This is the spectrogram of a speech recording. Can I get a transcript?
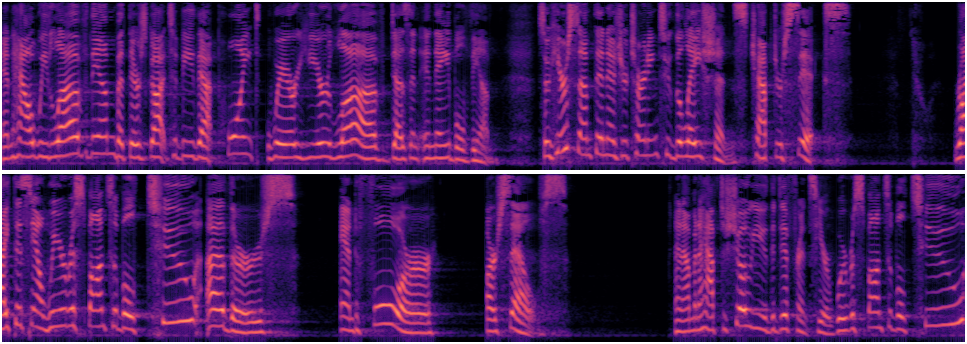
and how we love them, but there's got to be that point where your love doesn't enable them. So here's something as you're turning to Galatians chapter six. Write this down. We are responsible to others and for ourselves. And I'm going to have to show you the difference here. We're responsible to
